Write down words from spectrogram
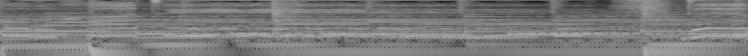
коло хати, де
